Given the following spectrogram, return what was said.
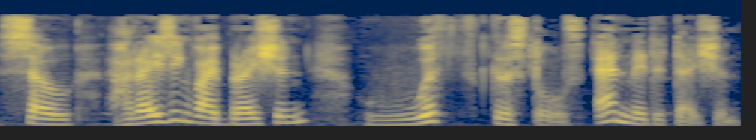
So raising vibration with crystals and meditation.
